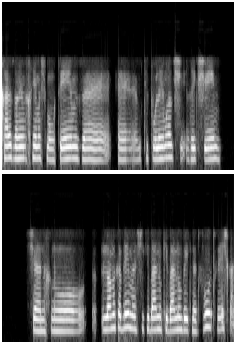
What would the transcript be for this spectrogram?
אחד הדברים הכי משמעותיים זה אה, טיפולים רגש, רגשיים, שאנחנו לא מקבלים, מה שקיבלנו, קיבלנו בהתנדבות, ויש כאן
